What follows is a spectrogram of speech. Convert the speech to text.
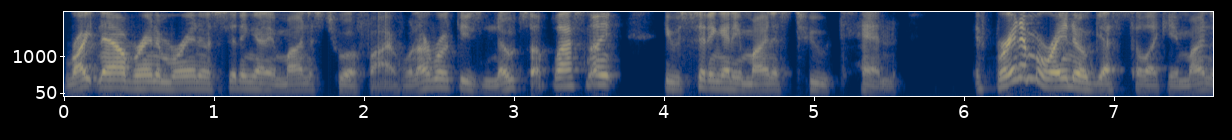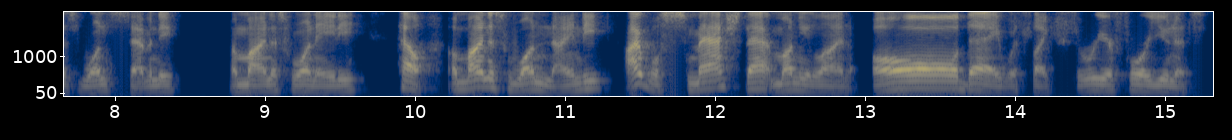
Right now, Brandon Moreno is sitting at a minus 205. When I wrote these notes up last night, he was sitting at a minus 210. If Brandon Moreno gets to like a minus 170, a minus 180. Hell, a minus 190. I will smash that money line all day with like three or four units.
